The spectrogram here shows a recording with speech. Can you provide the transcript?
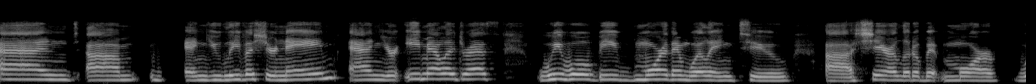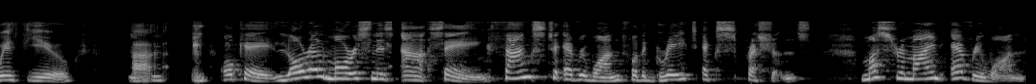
and um, and you leave us your name and your email address, we will be more than willing to uh, share a little bit more with you. Uh, mm-hmm. Okay, Laurel Morrison is uh, saying, thanks to everyone for the great expressions. Must remind everyone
